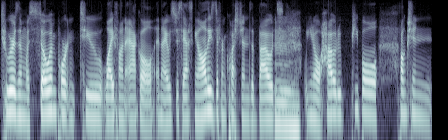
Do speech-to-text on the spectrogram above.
tourism was so important to life on Achill and I was just asking all these different questions about Mm, you know how do people function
